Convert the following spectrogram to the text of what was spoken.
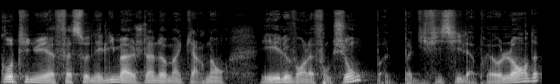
continuer à façonner l'image d'un homme incarnant et élevant la fonction, pas, difficile après Hollande,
